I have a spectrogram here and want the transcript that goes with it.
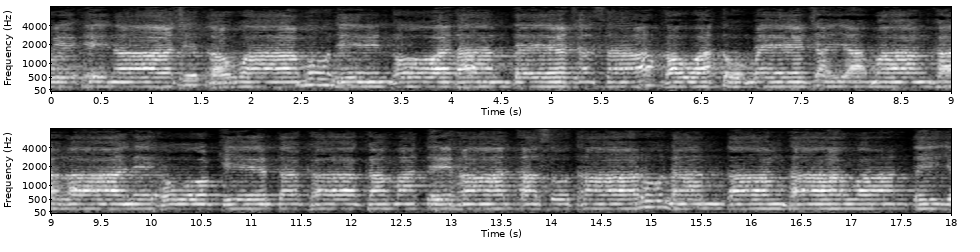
วิธินาชิตวามุนินโทตันเตชะสาภวตุเมชยมังคลานิโอเกตคาคมติหาทสุทารุนันตังทาวันติโย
